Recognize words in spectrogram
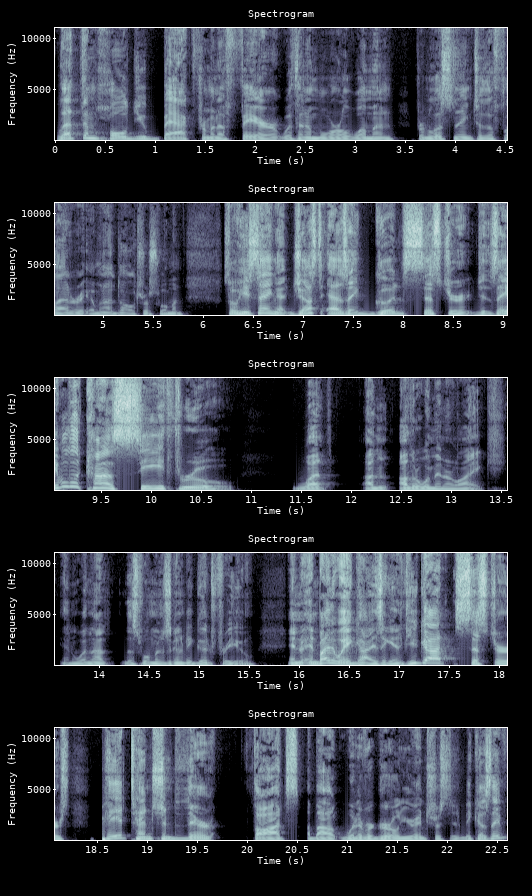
Let them hold you back from an affair with an immoral woman, from listening to the flattery of an adulterous woman. So he's saying that just as a good sister is able to kind of see through what other women are like and whether or not this woman is going to be good for you. And, and by the way, guys, again, if you got sisters, pay attention to their thoughts about whatever girl you're interested in because they've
